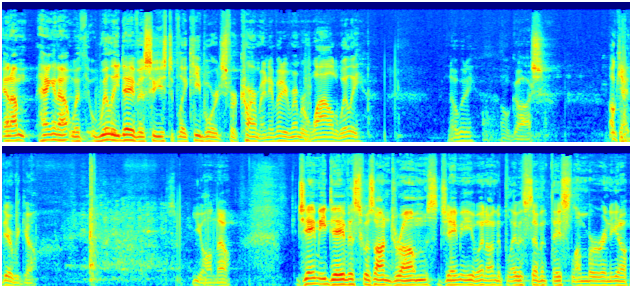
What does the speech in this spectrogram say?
and I'm hanging out with Willie Davis, who used to play keyboards for Carman. Anybody remember Wild Willie? Nobody? Oh gosh. Okay, there we go. You all know. Jamie Davis was on drums. Jamie went on to play with Seventh Day Slumber, and you know,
